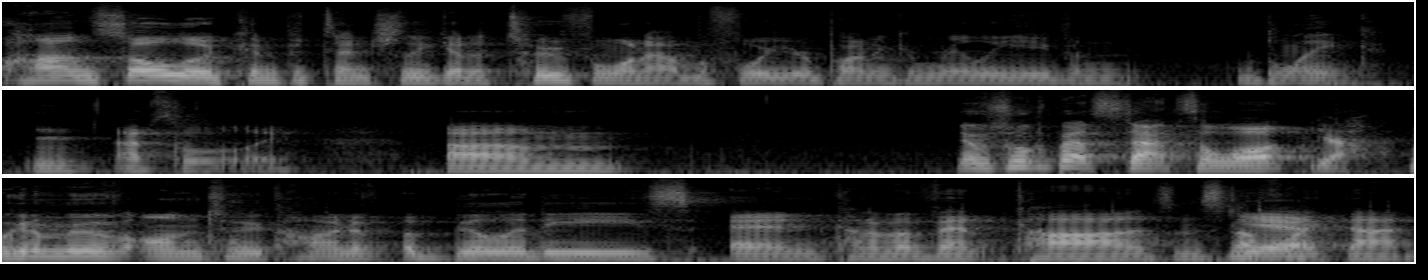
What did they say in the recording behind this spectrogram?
Han Solo can potentially get a two for one out before your opponent can really even blink. Mm, absolutely. Um, now we talk about stats a lot. Yeah. We're going to move on to kind of abilities and kind of event cards and stuff Yeah. like that,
